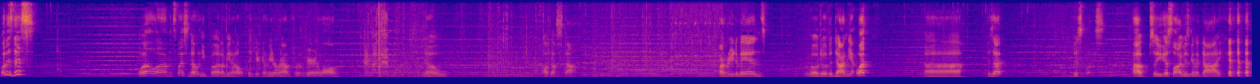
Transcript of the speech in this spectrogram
What is this? Well, um, it's nice knowing you, bud. I mean, I don't think you're going to be around for very long. No. I'll just stop. Hungary demands Vojvodina. What? Uh, is that this place? Oh, so Yugoslavia is gonna die.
